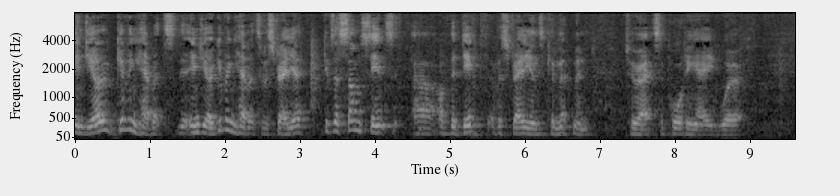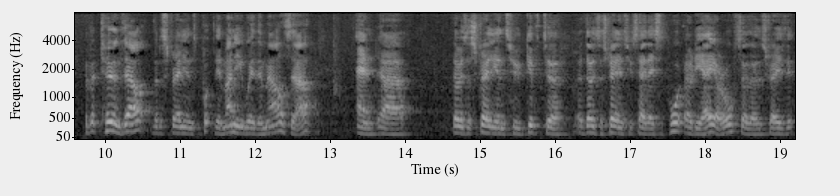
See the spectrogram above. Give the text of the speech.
NGO giving habits, the NGO giving habits of Australia, gives us some sense uh, of the depth of Australians' commitment to uh, supporting aid work. If it turns out that Australians put their money where their mouths are, and uh, those Australians who give to those Australians who say they support ODA are also those Australians,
